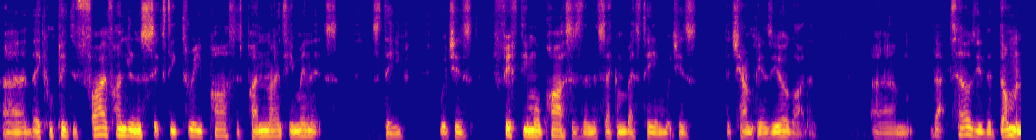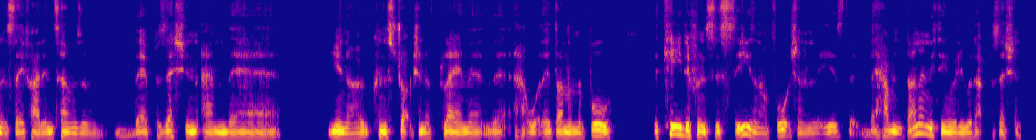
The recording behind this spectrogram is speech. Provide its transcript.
Uh, they completed 563 passes per 90 minutes, Steve, which is 50 more passes than the second best team, which is the champions Djurgården. Um, that tells you the dominance they've had in terms of their possession and their, you know, construction of play and their, their, how, what they've done on the ball. The key difference this season, unfortunately, is that they haven't done anything really with that possession.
